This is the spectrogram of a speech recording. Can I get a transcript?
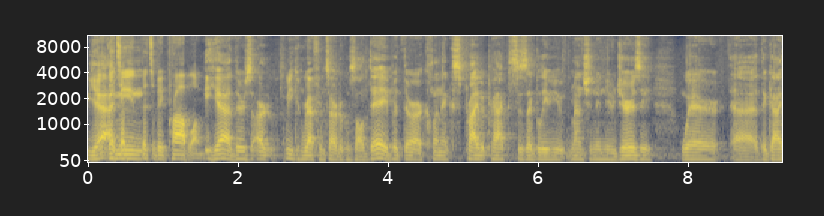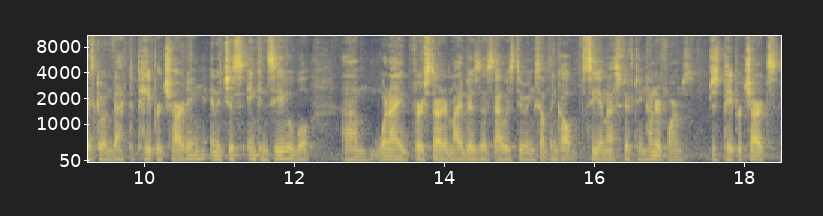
Yeah, that's, I mean, a, that's a big problem. Yeah, there's art. We can reference articles all day, but there are clinics, private practices. I believe you mentioned in New Jersey, where uh, the guy's going back to paper charting, and it's just inconceivable. Um, when I first started my business, I was doing something called CMS 1500 forms, just paper charts.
